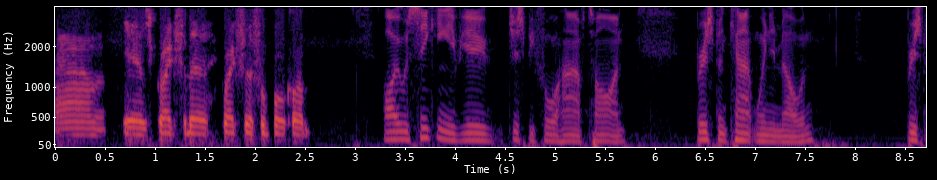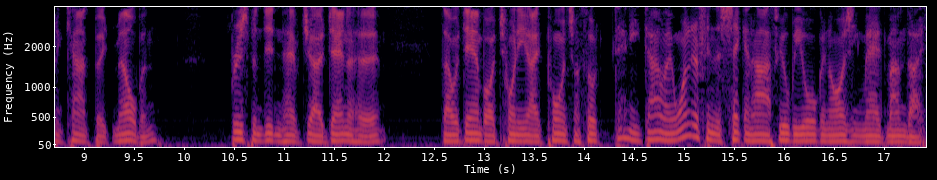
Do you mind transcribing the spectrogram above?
um, yeah, it was great for the great for the football club. I was thinking of you just before half time. Brisbane can't win in Melbourne. Brisbane can't beat Melbourne. Brisbane didn't have Joe Daniher. They were down by 28 points. I thought, Danny Daly, I wonder if in the second half he'll be organising Mad Monday.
